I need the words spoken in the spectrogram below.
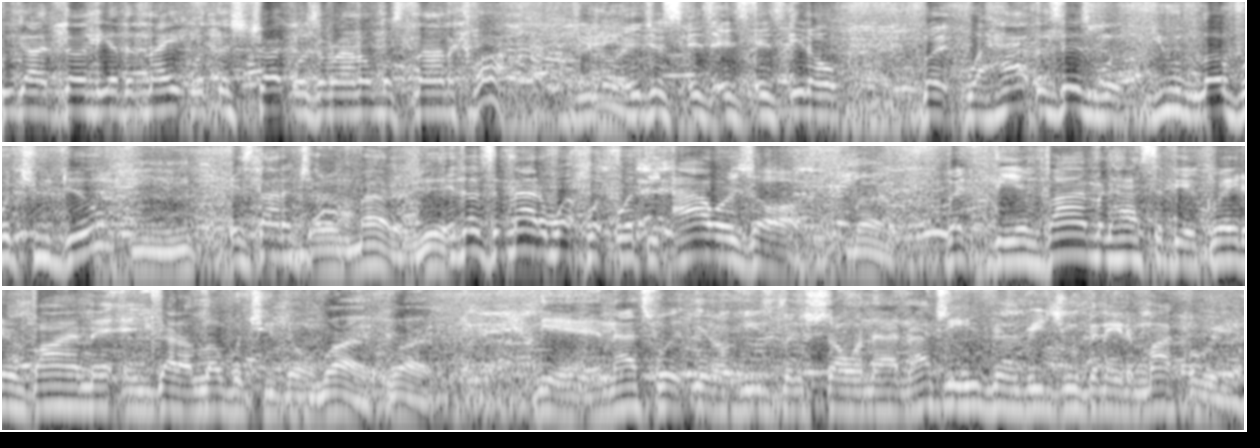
we got done the other night with this truck? It was around almost nine o'clock. You know, it just is, you know. But what happens is when you love what you do, it's not a job. Doesn't matter, yeah. It doesn't matter what, what, what the hours are. Right. But the environment has to be a great environment, and you got to love what you're doing. Right, right. Yeah, and that's what you know he's been showing that, and actually he's been rejuvenating my career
